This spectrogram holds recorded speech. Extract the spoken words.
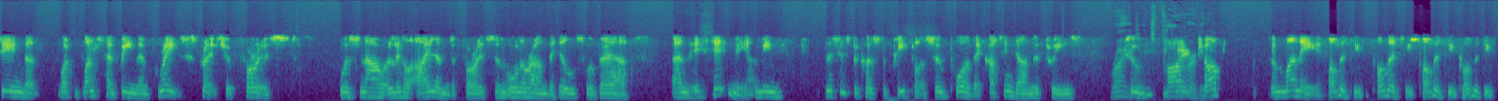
seeing that what once had been a great stretch of forest was now a little island of forest, and all around the hills were bare. And it hit me. I mean, this is because the people are so poor; they're cutting down the trees right. to poverty. Jobs, to money, poverty, poverty, poverty, poverty,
